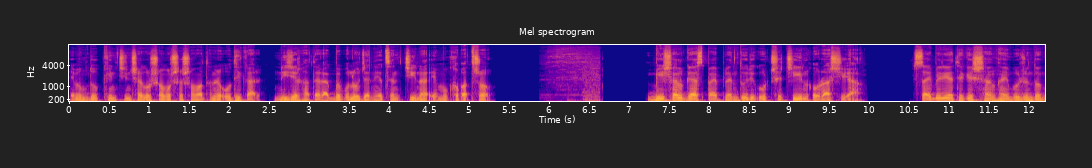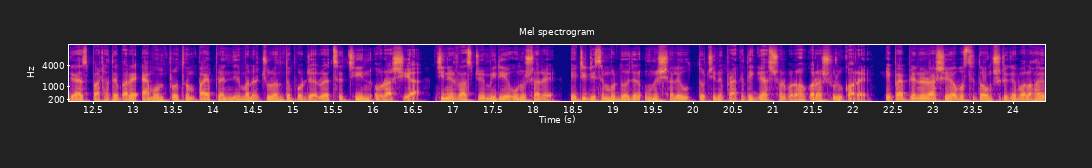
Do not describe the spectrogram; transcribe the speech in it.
এবং দক্ষিণ চীন সাগর সমস্যা সমাধানের অধিকার নিজের হাতে রাখবে বলেও জানিয়েছেন চীনা এ মুখপাত্র। বিশাল গ্যাস পাইপলাইন তৈরি করছে চীন ও রাশিয়া। সাইবেরিয়া থেকে সাংহাই পর্যন্ত গ্যাস পাঠাতে পারে এমন প্রথম পাইপলাইন নির্মাণের চূড়ান্ত পর্যায়ে রয়েছে চীন ও রাশিয়া। চীনের রাষ্ট্রীয় মিডিয়া অনুসারে এটি ডিসেম্বর দু হাজার উনিশ সালে উত্তর চীনে প্রাকৃতিক গ্যাস সরবরাহ করা শুরু করে। এই পাইপলাইনের রাশিয়ায় অবস্থিত অংশটিকে বলা হয়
